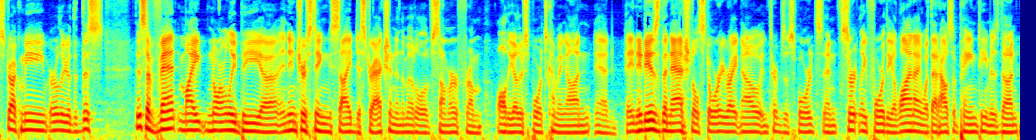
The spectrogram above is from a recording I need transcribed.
struck me earlier that this this event might normally be uh, an interesting side distraction in the middle of summer from all the other sports coming on, and and it is the national story right now in terms of sports, and certainly for the Illini and what that House of Pain team has done.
